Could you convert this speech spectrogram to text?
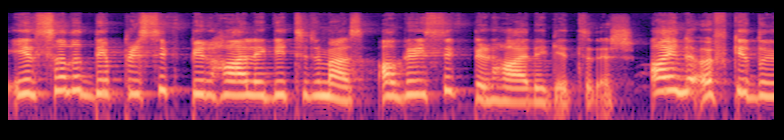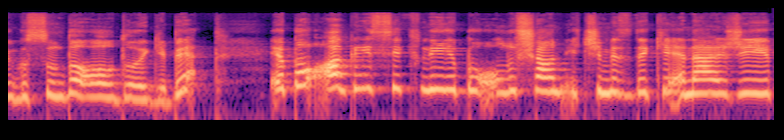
İnsanı depresif bir hale getirmez, agresif bir hale getirir. Aynı öfke duygusunda olduğu gibi. E bu agresifliği, bu oluşan içimizdeki enerjiyi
